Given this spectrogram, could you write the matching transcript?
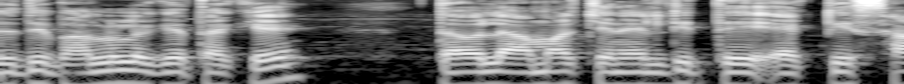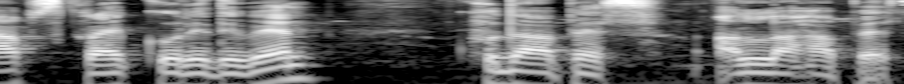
যদি ভালো লেগে থাকে, তাহলে আমার চ্যানেলটিতে একটি সাবস্ক্রাইব করে দেবেন। খুদা হাফেজ, আল্লাহ হাফেজ।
